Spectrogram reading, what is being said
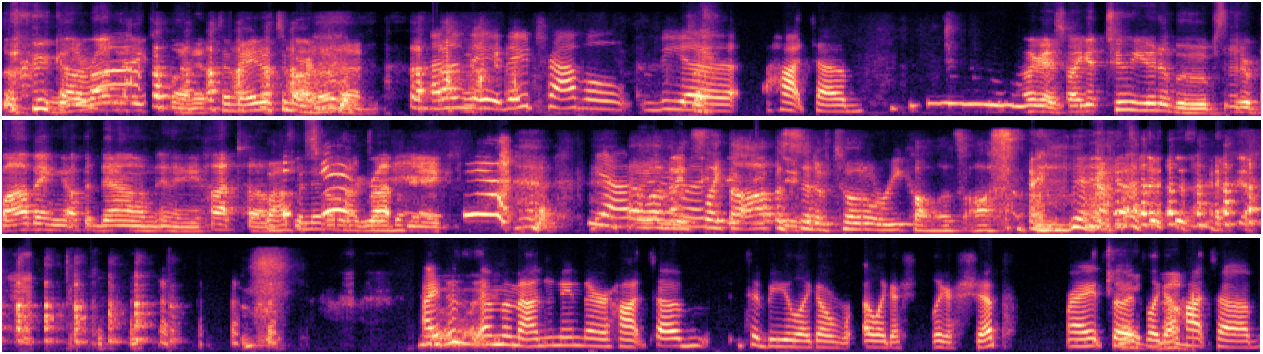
So we've got a rotten eggs planet. Tomato, tomato. and then they, they travel via hot tub. Okay, so I get two uniboobs that are bobbing up and down in a hot tub. Bopping that in smell like rotten tub. eggs. Yeah. Yeah. I love it. It's like the opposite of Total Recall. It's awesome. I just am imagining their hot tub to be like a, a like a like a ship, right? So it's like a hot tub,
